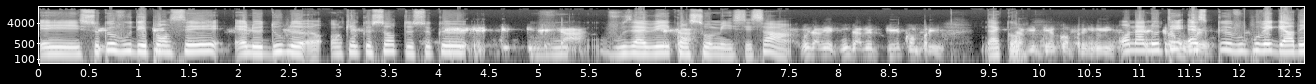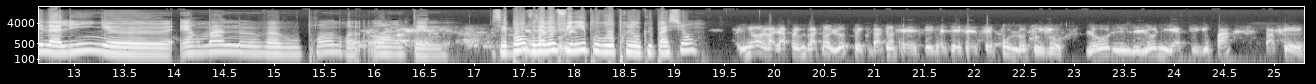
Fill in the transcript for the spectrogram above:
et ce que vous dépensez est le double en quelque sorte de ce que C'est vous, ça. vous avez consommé, c'est ça? Vous avez, vous avez bien compris. Vous D'accord. avez bien compris. oui. On a noté, est-ce que vous pouvez garder la ligne euh, Herman va vous prendre hors antenne. C'est bon, vous avez fini pour vos préoccupations? Non, la préoccupation, l'autre préoccupation, c'est- pour l'eau toujours. L'eau l'eau n'y est toujours pas parce que euh,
